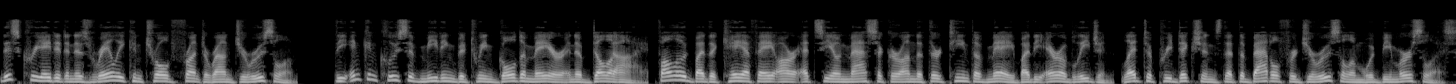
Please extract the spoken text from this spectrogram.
This created an Israeli-controlled front around Jerusalem. The inconclusive meeting between Golda Meir and Abdullah I, followed by the Kfar Etzion massacre on 13 May by the Arab Legion, led to predictions that the battle for Jerusalem would be merciless.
